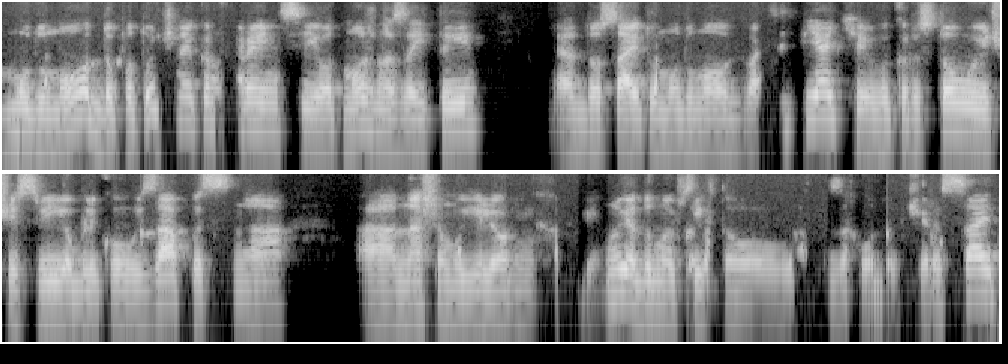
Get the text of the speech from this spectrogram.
Moodle Mode, до поточної конференції. От можна зайти е, до сайту Moodle Mode 25, використовуючи свій обліковий запис на нашому e-learning хабі. Ну, я думаю, всі, хто заходив через сайт,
